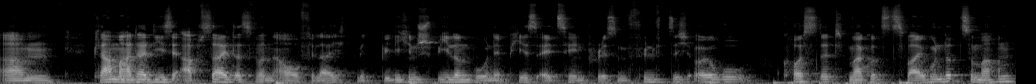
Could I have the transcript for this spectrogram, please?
Ähm, klar, man hat halt diese Upside, dass man auch vielleicht mit billigen Spielern, wo eine PSA 10 Prism 50 Euro kostet, mal kurz 200 zu machen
